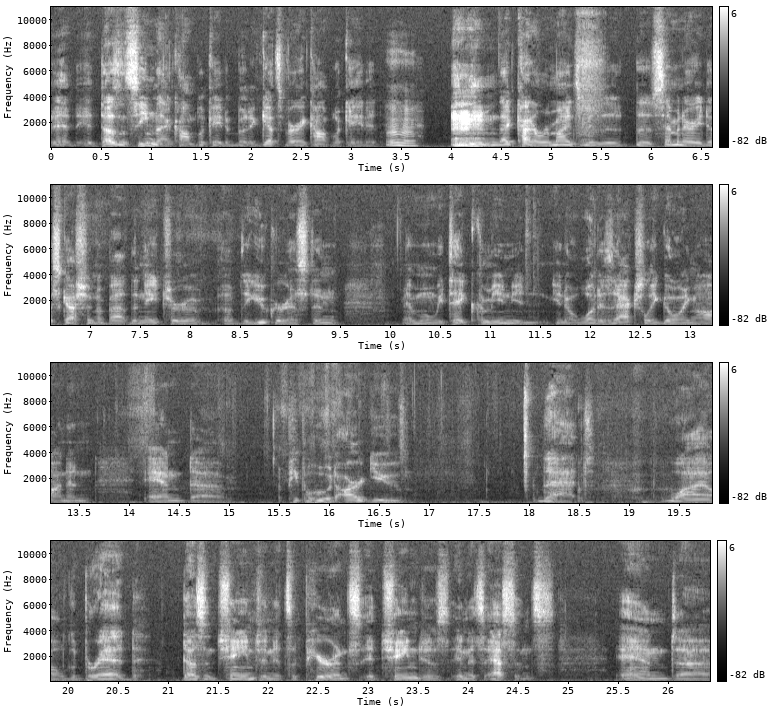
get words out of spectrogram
it, it doesn't seem that complicated but it gets very complicated that kind of reminds me of the, the seminary discussion about the nature of, of the eucharist and and when we take communion you know what is actually going on? And and uh, people who would argue that while the bread doesn't change in its appearance it changes in its essence. And uh,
